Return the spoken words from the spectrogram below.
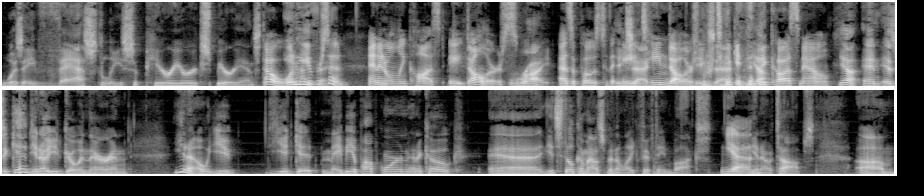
was a vastly superior experience. To oh 100% anything. and it only cost eight dollars Right. as opposed to the Exact- eighteen dollars per exactly, ticket that yeah. it costs now Yeah, and as a kid, you know, you'd go in there and, you know, you you'd get maybe a popcorn and a coke, and you'd still come out spending like fifteen bucks. yeah you know, tops. Um,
